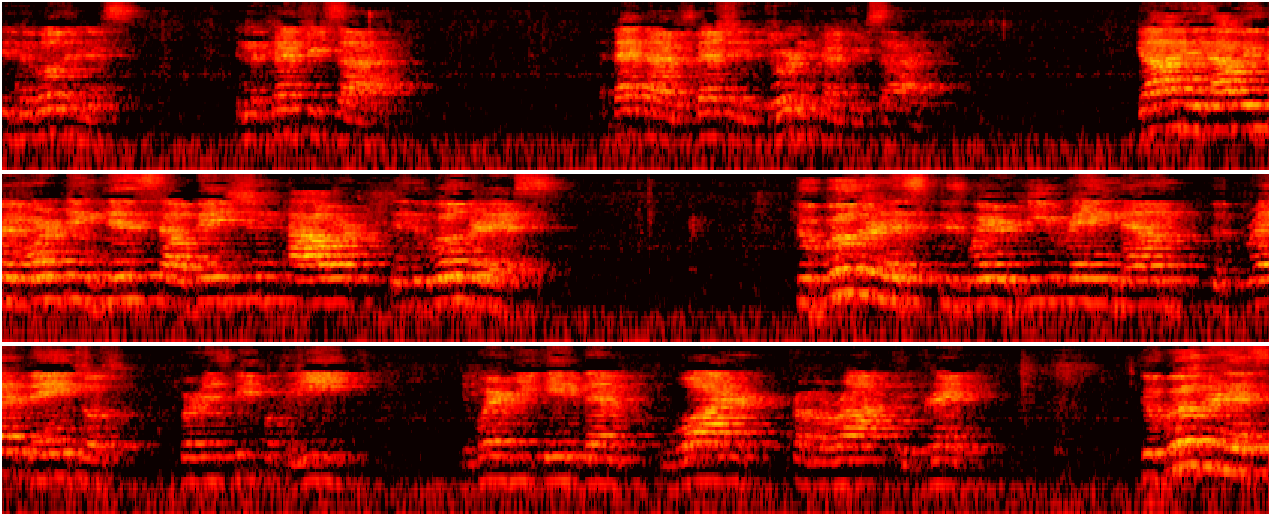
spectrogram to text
in the wilderness, in the countryside. At that time, especially. God has always been working his salvation power in the wilderness. The wilderness is where he rained down the bread of angels for his people to eat, and where he gave them water from a rock to drink. The wilderness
